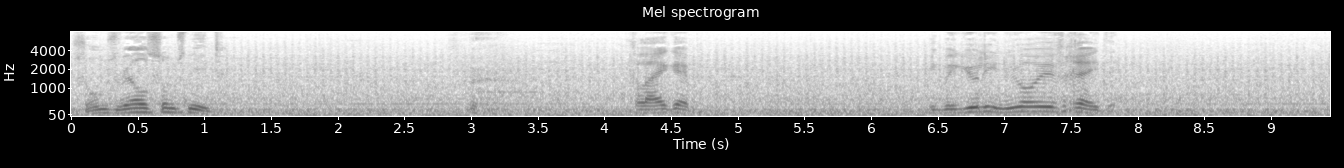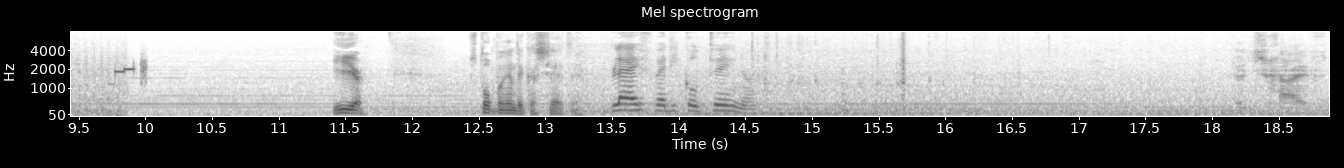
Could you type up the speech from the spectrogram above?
Soms wel, soms niet. Gelijk heb je. Ik ben jullie nu alweer vergeten. Hier. Stop maar in de cassette. Blijf bij die container. Het schuift.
